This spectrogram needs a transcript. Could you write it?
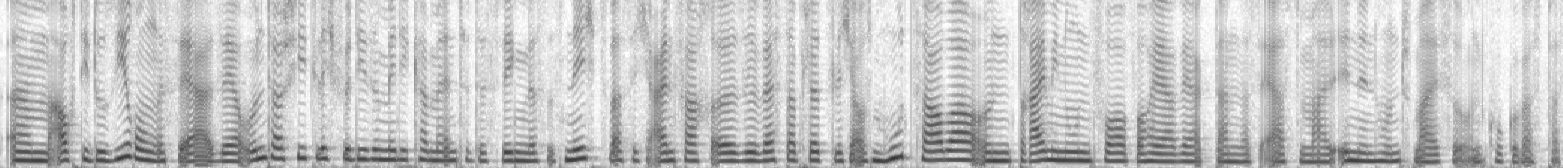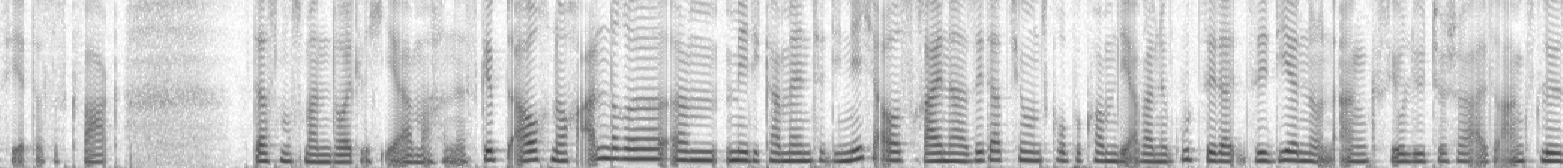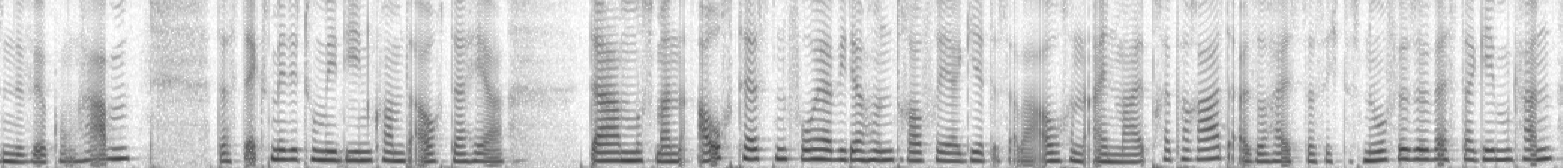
Ähm, auch die Dosierung ist sehr, sehr unterschiedlich für diese Medikamente. Deswegen, das ist nichts, was ich einfach äh, Silvester plötzlich aus dem Hut zauber und drei Minuten vor Feuerwerk dann das erste Mal in den Hund schmeiße und gucke, was passiert. Das ist Quark. Das muss man deutlich eher machen. Es gibt auch noch andere ähm, Medikamente, die nicht aus reiner Sedationsgruppe kommen, die aber eine gut sedierende und anxiolytische, also angstlösende Wirkung haben. Das Dexmedetomidin kommt auch daher. Da muss man auch testen vorher, wie der Hund darauf reagiert, ist aber auch ein Einmalpräparat, also heißt, dass ich das nur für Silvester geben kann.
